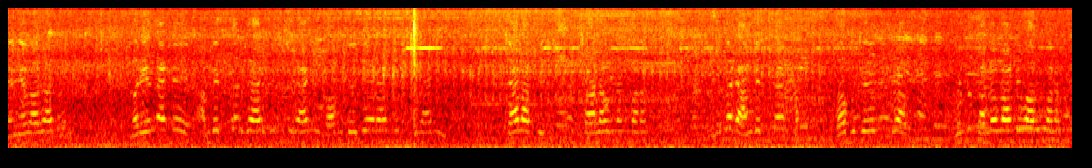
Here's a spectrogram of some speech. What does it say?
ధన్యవాదాలు. మరి ఏంటంటే అంబేద్కర్ గారి గురించి కానీ బాబు జోజీరావు గురించి కానీ చాలా తెలుసు చాలా ఉన్నది మనం ఎందుకంటే అంబేద్కర్ బాబు జగన్రావు రెండు కళ్ళ లాంటి వాళ్ళు మనకు.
